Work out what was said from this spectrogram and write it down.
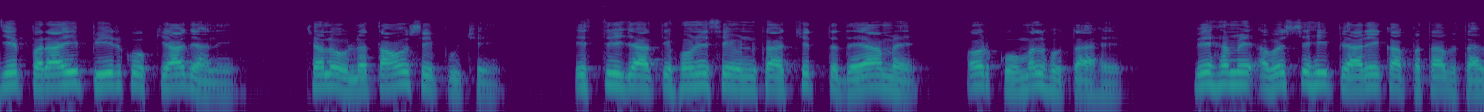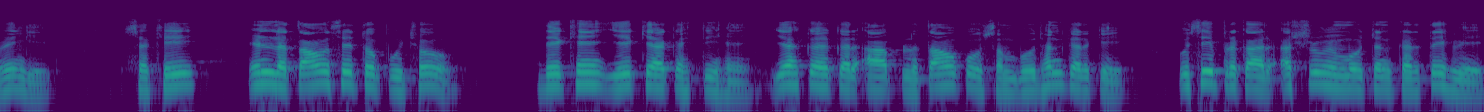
ये पराई पीर को क्या जाने? चलो, लताओं से पूछे। स्त्री जाति होने से उनका चित्त दयामय और कोमल होता है। वे हमें अवश्य ही प्यारे का पता बतावेंगी। सखी, इन लताओं से तो पूछो। देखें, ये क्या कहती हैं? यह कहकर आप लताओं को संबोधन करके उसी प्रकार अश्रु विमोचन करते हुए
